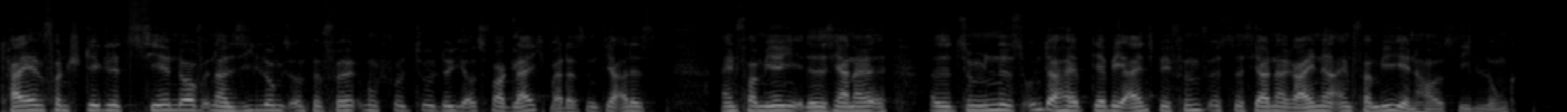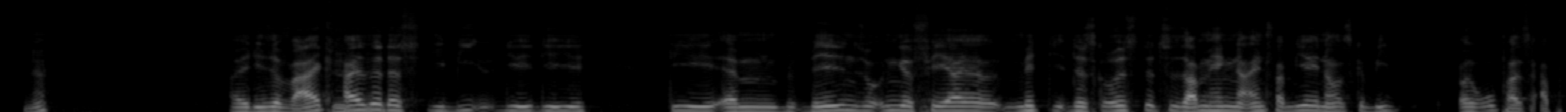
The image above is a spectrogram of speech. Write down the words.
Teilen von Steglitz-Zehlendorf in der Siedlungs- und Bevölkerungsstruktur durchaus vergleichbar. Das sind ja alles ein Familie, das ist ja eine, also zumindest unterhalb der B1, B5 ist das ja eine reine Einfamilienhaussiedlung. Ne? Also diese Wahlkreise, Mhm. das, die, die, die, die ähm, bilden so ungefähr mit das größte zusammenhängende Einfamilienhausgebiet Europas ab.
